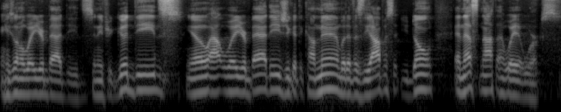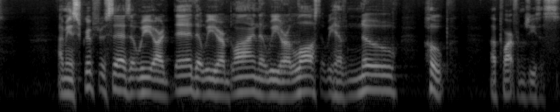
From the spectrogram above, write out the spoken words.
and he's going to weigh your bad deeds. And if your good deeds, you know, outweigh your bad deeds, you get to come in, but if it's the opposite, you don't. And that's not the way it works. I mean, scripture says that we are dead, that we are blind, that we are lost, that we have no hope apart from Jesus.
